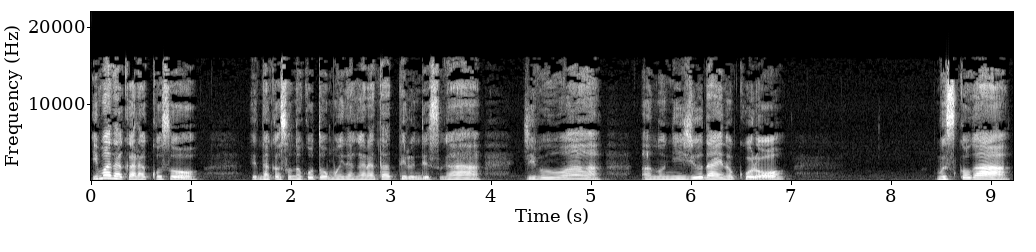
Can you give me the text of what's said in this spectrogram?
今だからこそ、なんかそんなことを思いながら立ってるんですが、自分は、あの20代の頃、息子が、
